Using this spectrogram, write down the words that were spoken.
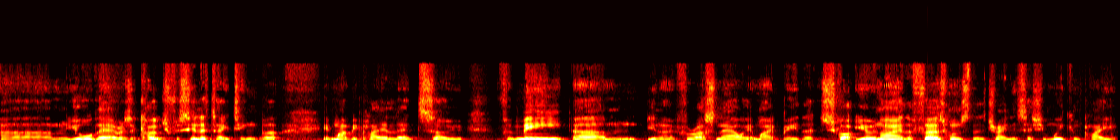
Um, you're there as a coach facilitating, but it might be player led. So for me, um, you know, for us now, it might be that Scott, you and I are the first ones to the training session. We can play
